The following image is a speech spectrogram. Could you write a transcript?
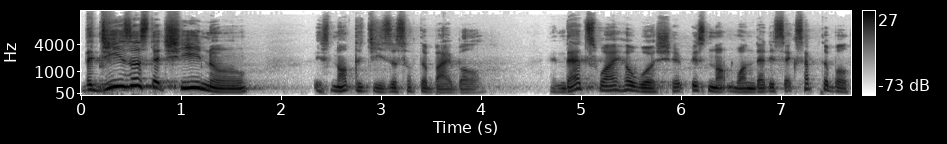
The Jesus that she knew is not the Jesus of the Bible. And that's why her worship is not one that is acceptable,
